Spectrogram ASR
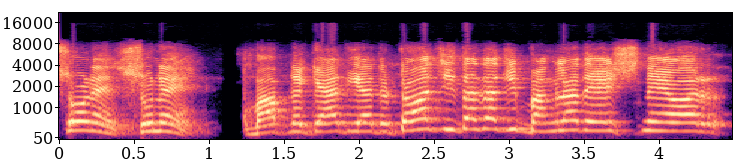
सुने सुने। अब आपने क्या दिया तो टॉस जीता था जी बांग्लादेश ने और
